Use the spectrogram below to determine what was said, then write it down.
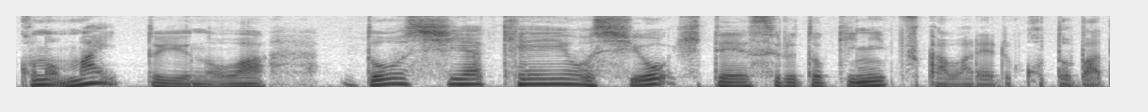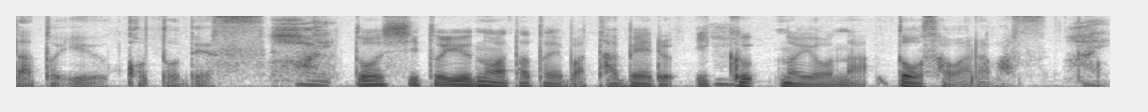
この「my」というのは動詞や形容詞を否定するときに使われる言葉だということです。はい。動詞というのは例えば食べる、行くのような動作を表す。はい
